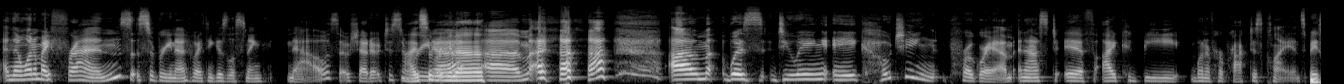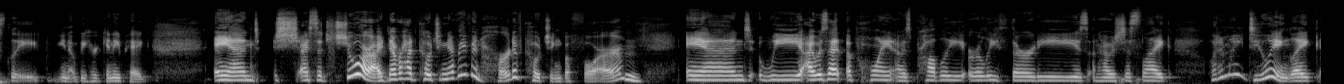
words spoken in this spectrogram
And then one of my friends, Sabrina, who I think is listening now, so shout out to Sabrina, Hi, Sabrina, Um, um, was doing a coaching program and asked if I could be one of her practice clients, basically, you know, be her guinea pig. And sh- I said, sure. I'd never had coaching, never even heard of coaching before. And we, I was at a point, I was probably early 30s, and I was just like, what am I doing? Like,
